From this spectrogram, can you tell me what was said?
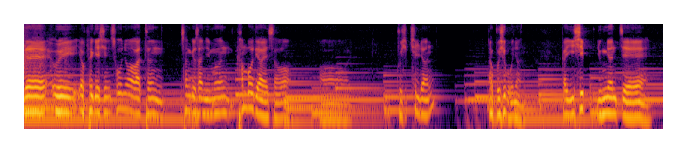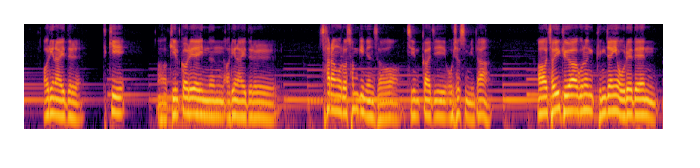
네, 우리 옆에 계신 소녀와 같은 선교사님은 캄보디아에서 어, 97년, 아 95년, 그러니까 26년째 어린 아이들, 특히 어, 길거리에 있는 어린 아이들을 사랑으로 섬기면서 지금까지 오셨습니다. 어, 저희 교회하고는 굉장히 오래된 어,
